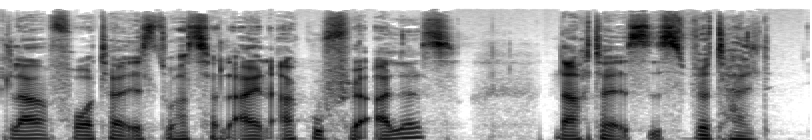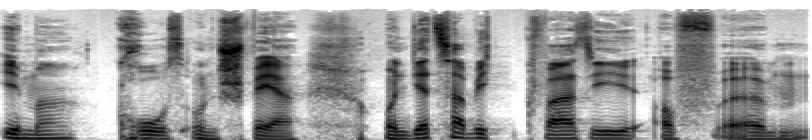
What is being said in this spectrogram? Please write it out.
klar, Vorteil ist, du hast halt einen Akku für alles. Nachteil ist, es wird halt immer groß und schwer. Und jetzt habe ich quasi auf ähm,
